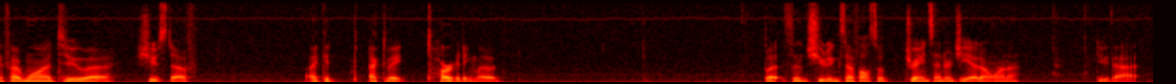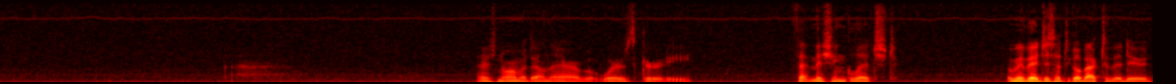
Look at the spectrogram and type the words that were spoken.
if I wanted to uh, shoot stuff, I could activate targeting mode. But since shooting stuff also drains energy, I don't want to do that. There's Norma down there, but where's Gertie? Is that mission glitched? Or maybe I just have to go back to the dude.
